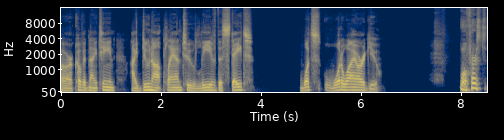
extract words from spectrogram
or COVID 19. I do not plan to leave the state. What's what do I argue? Well, first,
